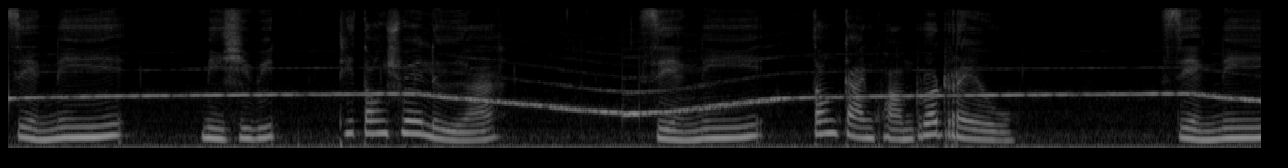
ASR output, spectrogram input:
เสียงนี้มีชีวิตที่ต้องช่วยเหลือ เสียงนี้ต้องการความรวดเร็ว เสียงนี้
